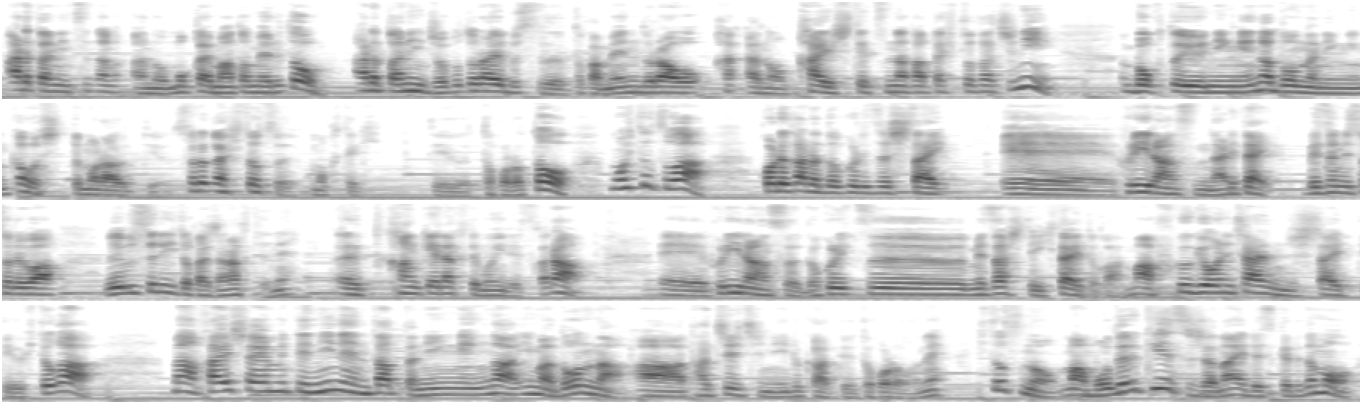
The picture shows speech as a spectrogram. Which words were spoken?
新たにつな、あの、もう一回まとめると、新たにジョブトライブスとかメンドラをあの、介して繋がった人たちに、僕という人間がどんな人間かを知ってもらうっていう、それが一つ目的っていうところと、もう一つは、これから独立したい、えー、フリーランスになりたい。別にそれは Web3 とかじゃなくてね、えー、関係なくてもいいですから、えー、フリーランス、独立目指していきたいとか、まあ副業にチャレンジしたいっていう人が、まあ会社辞めて2年経った人間が今どんなあ立ち位置にいるかっていうところをね、一つの、まあモデルケースじゃないですけれども、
